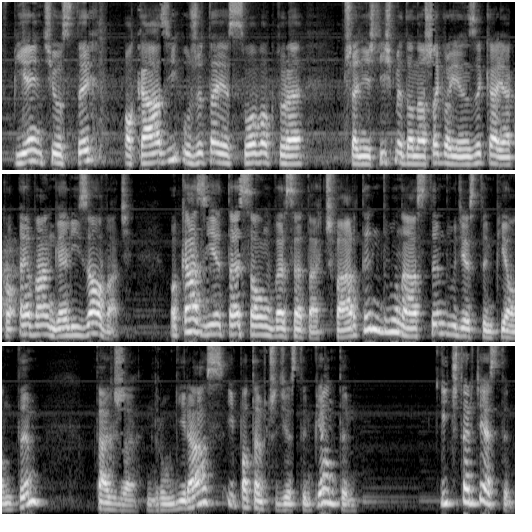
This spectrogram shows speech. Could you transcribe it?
w pięciu z tych okazji użyte jest słowo, które przenieśliśmy do naszego języka jako ewangelizować. Okazje te są w wersetach czwartym, dwunastym, dwudziestym piątym, także drugi raz i potem w trzydziestym piątym i czterdziestym.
